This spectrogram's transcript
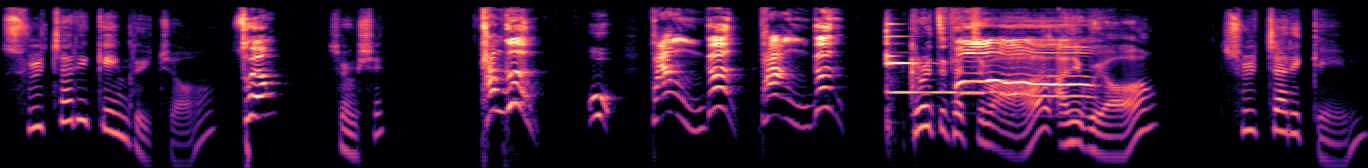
술자리 게임도 있죠. 소영 소영 씨? 당근. 오 당근 당근. 그럴듯했지만 아니고요. 술자리 게임.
